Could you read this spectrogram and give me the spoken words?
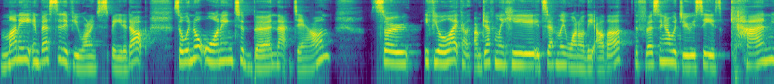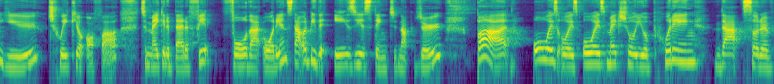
money invested if you're wanting to speed it up. So we're not wanting to burn that down. So if you're like, I'm definitely here, it's definitely one or the other, the first thing I would do is see is can you tweak your offer to make it a better fit for that audience? That would be the easiest thing to do. But always, always, always make sure you're putting that sort of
